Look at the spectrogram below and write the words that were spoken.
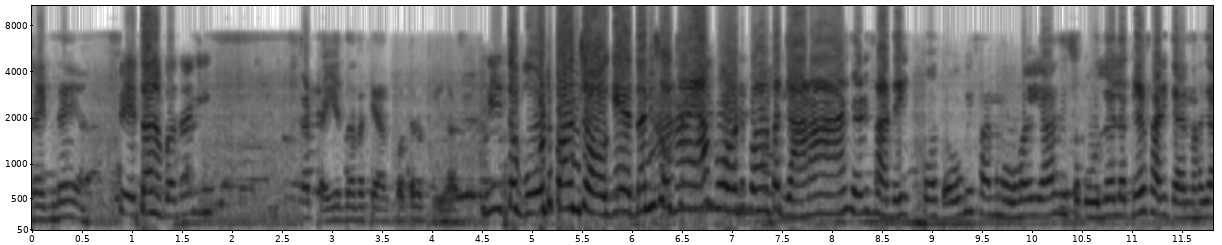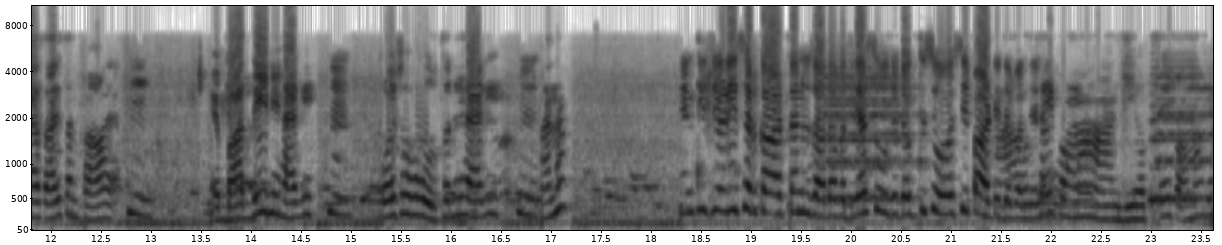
ਰਹਿੰਦੇ ਆ। ਫੇਰ ਤੁਹਾਨੂੰ ਪਤਾ ਨਹੀਂ ਘੱਟਾ ਹੀ ਇਦਾਂ ਦਾ ਖਿਆਲ ਪਤ ਰੱਖੀਦਾ ਨਹੀਂ ਤਾਂ ਵੋਟ ਪਾਣ ਜਾਓਗੇ ਏਦਾਂ ਨਹੀਂ ਜਾਣਾ ਸੋਚਣਾ ਆ ਵੋਟ ਪਾਉਣ ਤਾਂ ਜਾਣਾ ਆ ਜਿਹੜੀ ਸਾਡੀ ਕੋਤ ਹੋਊਗੀ ਸਾਨੂੰ ਉਹ ਹੀ ਆ ਅਸੀਂ ਸਕੂਲੇ ਲੱਗੇ ਸਾਡੀ 3000 ਸਾਰੀ ਤਨਖਾਹ ਆ। ਹੂੰ। ਇਹ ਵੱਧਦੀ ਨਹੀਂ ਹੈਗੀ ਹੂੰ। ਕੋਈ ਸਹੂਲਤ ਨਹੀਂ ਹੈਗੀ ਹੂੰ। ਹਨਾ? ਯਾਨੀ ਕਿ ਜਿਹੜੀ ਸਰਕਾਰ ਤੁਹਾਨੂੰ ਜ਼ਿਆਦਾ ਵਧੀਆ ਸਹੂਲਤ ਦੇਊਗੀ ਤੁਸੀਂ ਉਸੇ ਪਾਰਟੀ ਦੇ ਬੰਦੇ ਸਹੀ ਨੇ ਪਾਉਣਾ ਹਾਂਜੀ ਉੱਥੇ ਹੀ ਪਾਵਾਂਗੇ।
